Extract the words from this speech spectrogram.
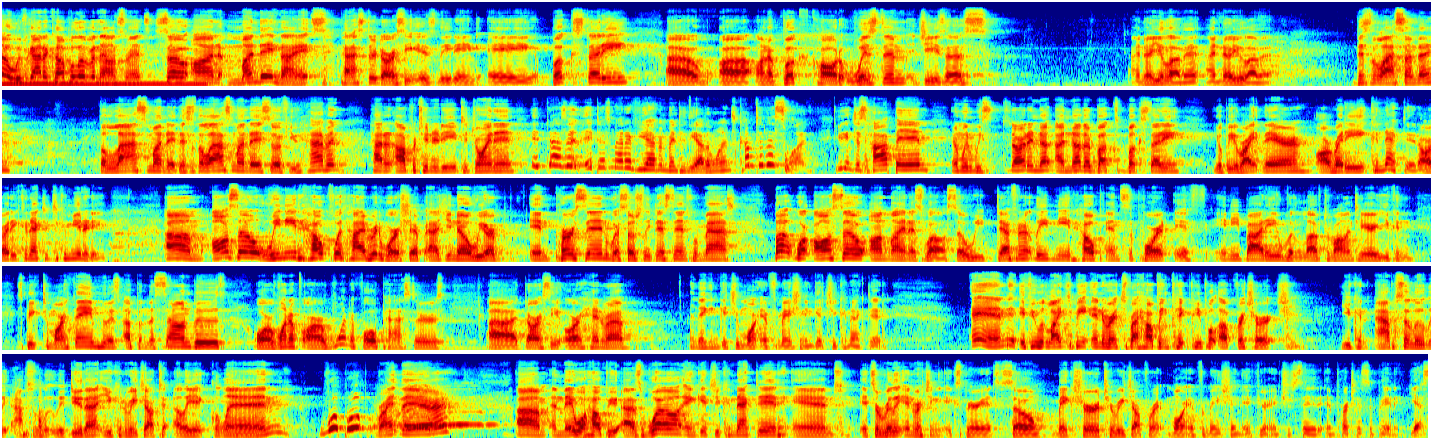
so we've got a couple of announcements. So on Monday nights, Pastor Darcy is leading a book study uh, uh, on a book called Wisdom Jesus. I know you love it. I know you love it. This is the last Sunday? The last Monday. This is the last Monday, so if you haven't had an opportunity to join in, it doesn't it doesn't matter if you haven't been to the other ones. Come to this one. You can just hop in, and when we start another book, book study, You'll be right there, already connected, already connected to community. Um, also, we need help with hybrid worship. As you know, we are in person, we're socially distanced, we're masked, but we're also online as well. So we definitely need help and support. If anybody would love to volunteer, you can speak to Marthame, who is up in the sound booth, or one of our wonderful pastors, uh, Darcy or Henra, and they can get you more information and get you connected. And if you would like to be enriched by helping pick people up for church, you can absolutely, absolutely do that. You can reach out to Elliot Glenn, whoop whoop, right there. Um, and they will help you as well and get you connected. And it's a really enriching experience. So make sure to reach out for more information if you're interested in participating. Yes.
